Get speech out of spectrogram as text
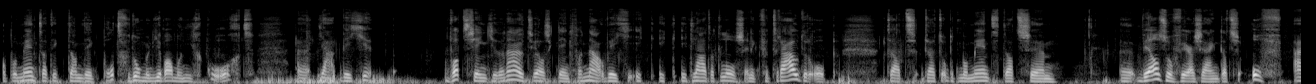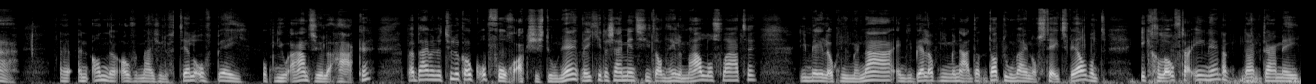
op het moment dat ik dan denk, potverdomme, die hebben allemaal niet gekocht. ja, weet je, wat zend je dan uit? Terwijl als ik denk van, nou weet je, ik, ik, ik laat het los en ik vertrouw erop dat, dat op het moment dat ze uh, wel zover zijn dat ze of A, uh, een ander over mij zullen vertellen, of B, opnieuw aan zullen haken. Waarbij we natuurlijk ook opvolgacties doen. Hè? Weet je, er zijn mensen die het dan helemaal loslaten. Die mailen ook niet meer na en die bellen ook niet meer na. Dat, dat doen wij nog steeds wel, want ik geloof daarin. Hè? Daarmee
